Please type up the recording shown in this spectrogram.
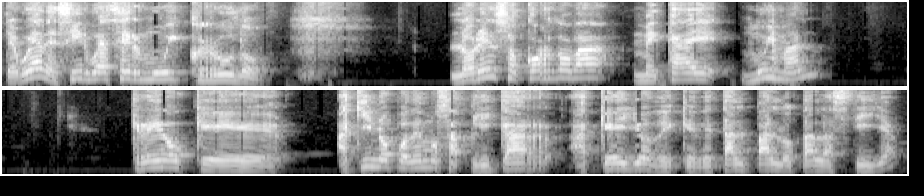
te voy a decir, voy a ser muy crudo. Lorenzo Córdoba me cae muy mal. Creo que aquí no podemos aplicar aquello de que de tal palo tal astilla.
